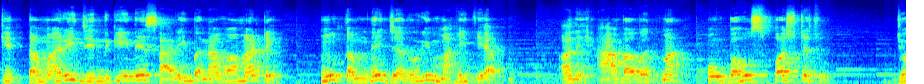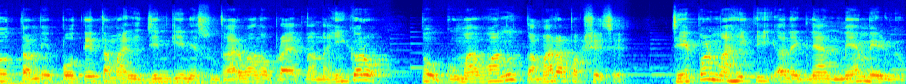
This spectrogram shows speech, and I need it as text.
કે તમારી જિંદગીને સારી બનાવવા માટે હું તમને જરૂરી માહિતી આપું. અને આ બાબતમાં હું બહુ સ્પષ્ટ છું. જો તમે પોતે તમારી જિંદગીને સુધારવાનો પ્રયત્ન નહીં કરો, તો ગુમાવવાનું તમારા પક્ષે છે. જે પણ માહિતી અને જ્ઞાન મેં મેળવ્યું,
